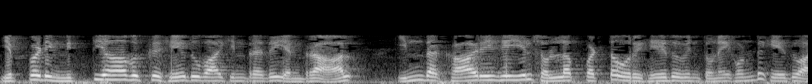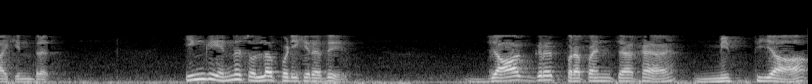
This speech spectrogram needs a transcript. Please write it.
எப்படி மித்யாவுக்கு ஹேதுவாகின்றது என்றால் இந்த காரிகையில் சொல்லப்பட்ட ஒரு ஹேதுவின் துணை கொண்டு ஹேது ஆகின்றது. இங்கு என்ன சொல்லப்படுகிறது? ஜாகிரத் பிரபஞ்சக மித்யா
